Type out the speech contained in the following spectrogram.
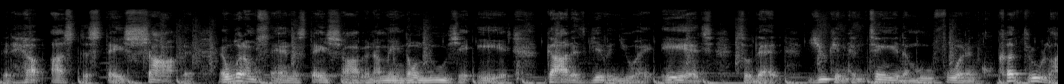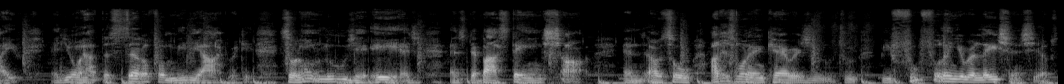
that help us to stay sharp. And, what I'm saying to stay sharp, and I mean don't lose your edge. God has given you an edge so that you can continue to move forward and cut through life, and you don't have to settle for mediocrity. So don't lose your edge by staying sharp. And uh, so I just want to encourage you to be fruitful in your relationships,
